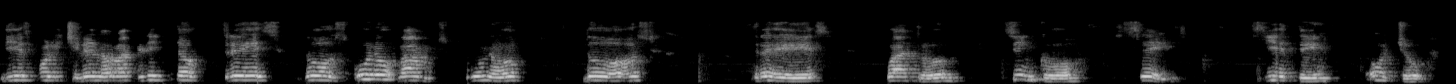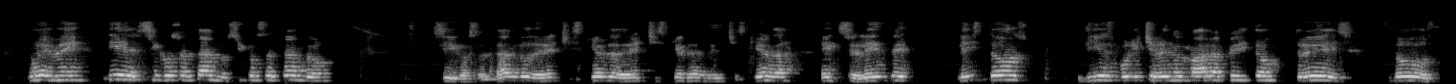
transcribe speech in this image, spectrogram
10 polichilenos rapidito, 3, 2, 1, vamos, 1, 2, 3, 4, 5, 6, 7, 8, 9, 10. Sigo saltando, sigo saltando. Sigo saltando, derecha, izquierda, derecha, izquierda, derecha, izquierda. Excelente. ¿Listos? 10 polichilenos más rapidito. 3, 2,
